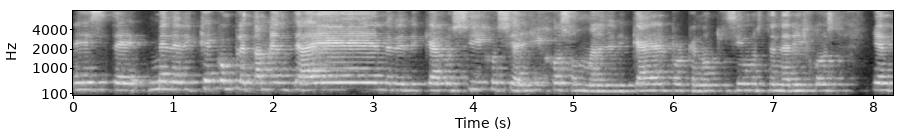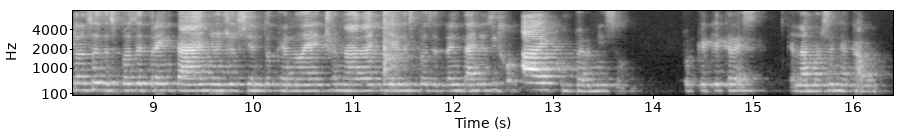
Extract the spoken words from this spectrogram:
este, me dediqué completamente a él, me dediqué a los hijos, si hay hijos, o me dediqué a él porque no quisimos tener hijos, y entonces después de 30 años yo siento que no he hecho nada, y él después de 30 años dijo, ay, con permiso, porque ¿qué crees? Que el amor se me acabó.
